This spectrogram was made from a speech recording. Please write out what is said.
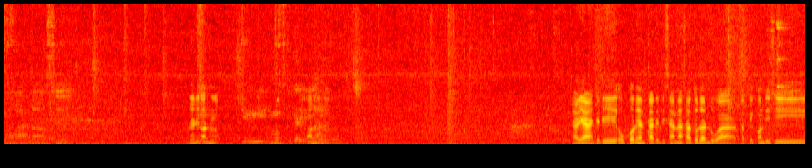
Kuota sih. Udah di on belum? Belum. on dulu Nah ya, jadi ukurnya tadi di sana satu dan dua, tapi kondisi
